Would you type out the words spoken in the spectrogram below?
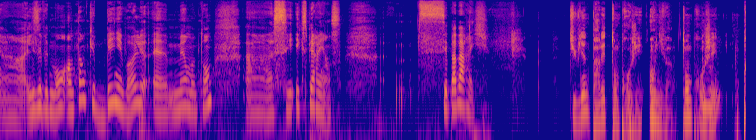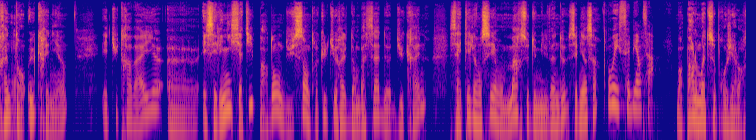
euh, les événements en tant que bénévole, euh, mais en même temps, euh, c'est expérience. C'est pas pareil. Tu viens de parler de ton projet. On y va. Ton projet, mhm. Printemps ukrainien, et tu travailles, euh, et c'est l'initiative pardon, du Centre culturel d'ambassade d'Ukraine. Ça a été lancé en mars 2022, c'est bien ça? Oui, c'est bien ça. Bon, parle-moi de ce projet alors.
